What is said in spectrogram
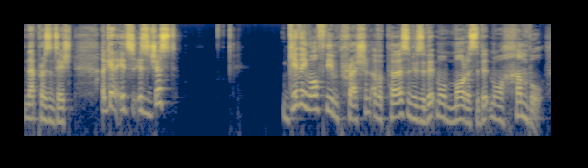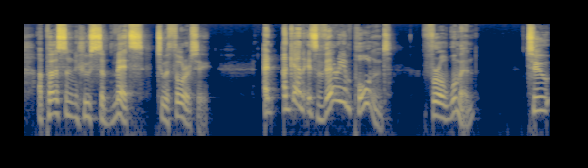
in that presentation. Again, it's it's just giving off the impression of a person who's a bit more modest, a bit more humble, a person who submits to authority. And again, it's very important for a woman to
